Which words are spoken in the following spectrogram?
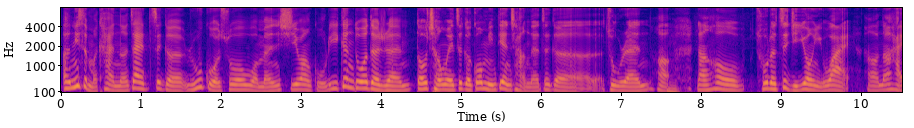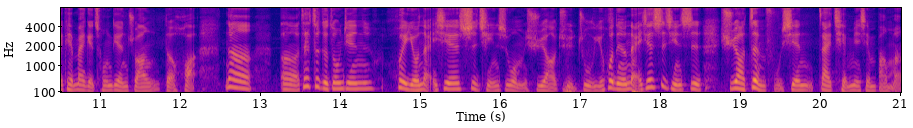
呃，你怎么看呢？在这个如果说我们希望鼓励更多的人都成为这个公民电厂的这个主人哈，嗯、然后除了自己用以外，好，那还可以卖给充电桩的话，那呃，在这个中间。会有哪一些事情是我们需要去注意，嗯、或者有哪一些事情是需要政府先在前面先帮忙？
